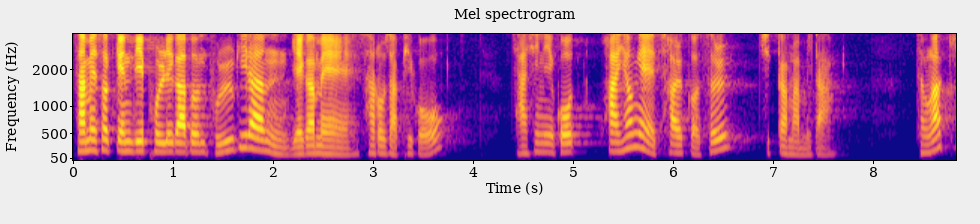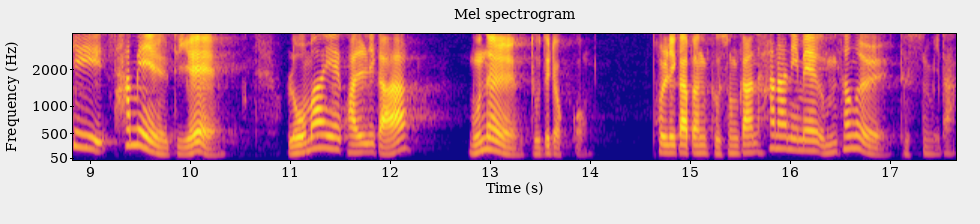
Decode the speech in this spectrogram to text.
잠에서 깬 뒤 폴리갑은 불길한 예감에 사로잡히고 자신이 곧 화형에 처할 것을 직감합니다. 정확히 3일 뒤에 로마의 관리가 문을 두드렸고 폴리갑은 그 순간 하나님의 음성을 듣습니다.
